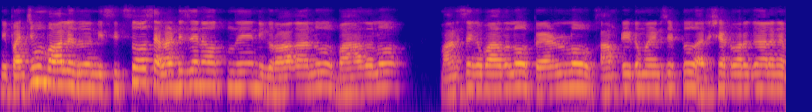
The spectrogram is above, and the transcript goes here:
నీ పంచమం బాగాలేదు నీ సిక్స్ హౌస్ ఎలా డిజైన్ అవుతుంది నీకు రోగాలు బాధలు మానసిక బాధలు పేడలు కాంపిటేటివ్ మైండ్ సెట్ అరిషట్ వర్గాలు అనే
